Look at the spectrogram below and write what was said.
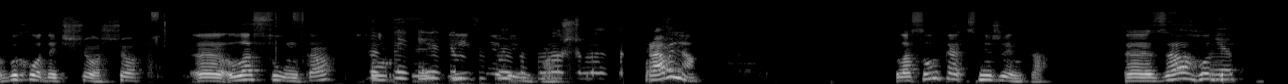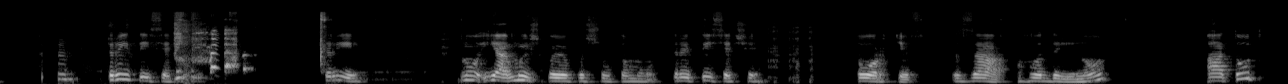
виходить, що, що е, ласунка, торти і сніжинка. Правильно? Ласунка, сніжинка. Е, за годину три тисячі. Три. Ну, я мишкою пишу, тому три тисячі тортів за годину. А тут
